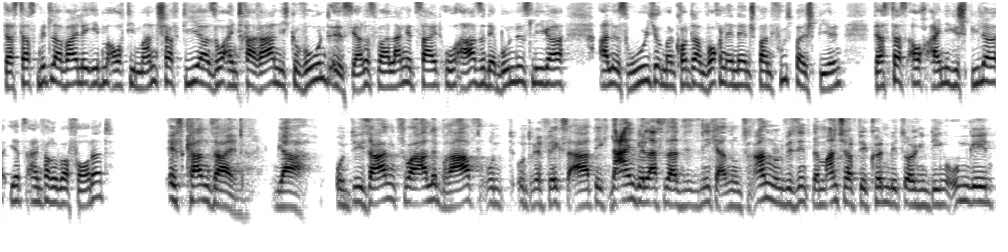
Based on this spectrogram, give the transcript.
dass das mittlerweile eben auch die Mannschaft, die ja so ein Trara nicht gewohnt ist, ja, das war lange Zeit Oase der Bundesliga, alles ruhig und man konnte am Wochenende entspannt Fußball spielen, dass das auch einige Spieler jetzt einfach überfordert? Es kann sein, ja. Und die sagen zwar alle brav und, und reflexartig, nein, wir lassen das jetzt nicht an uns ran und wir sind eine Mannschaft, wir können mit solchen Dingen umgehen.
